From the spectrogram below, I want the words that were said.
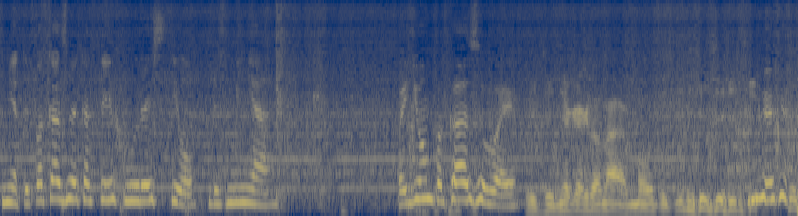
Нет, ты показывай, как ты их вырастил без меня. Пойдем, показывай. Иди, некогда, на, молотить, иди, иди, иди.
